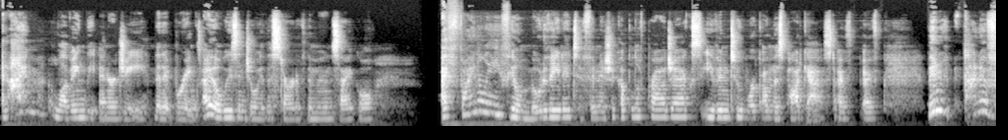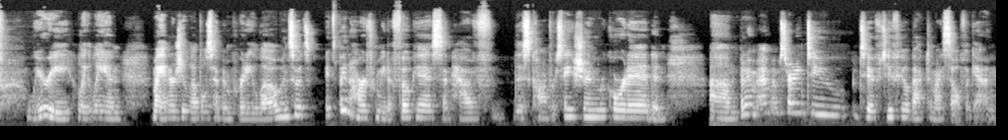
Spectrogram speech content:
and I'm loving the energy that it brings. I always enjoy the start of the moon cycle. I finally feel motivated to finish a couple of projects, even to work on this podcast. I've I've been kind of weary lately and my energy levels have been pretty low and so it's it's been hard for me to focus and have this conversation recorded and um, but I'm, I'm, I'm starting to, to, to feel back to myself again.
